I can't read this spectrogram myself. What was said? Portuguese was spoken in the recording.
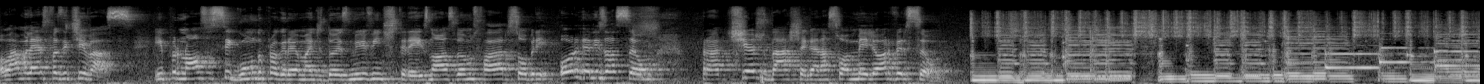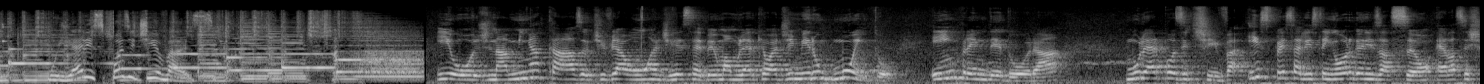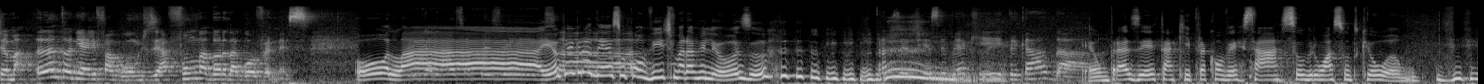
Olá, mulheres positivas! E para o nosso segundo programa de 2023, nós vamos falar sobre organização para te ajudar a chegar na sua melhor versão. Mulheres positivas. E hoje, na minha casa, eu tive a honra de receber uma mulher que eu admiro muito, empreendedora, mulher positiva, especialista em organização. Ela se chama Antonielle Fagundes, é a fundadora da Governance. Olá! Eu que agradeço o convite maravilhoso. Prazer te receber aqui, obrigada. É um prazer estar aqui para conversar sobre um assunto que eu amo.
